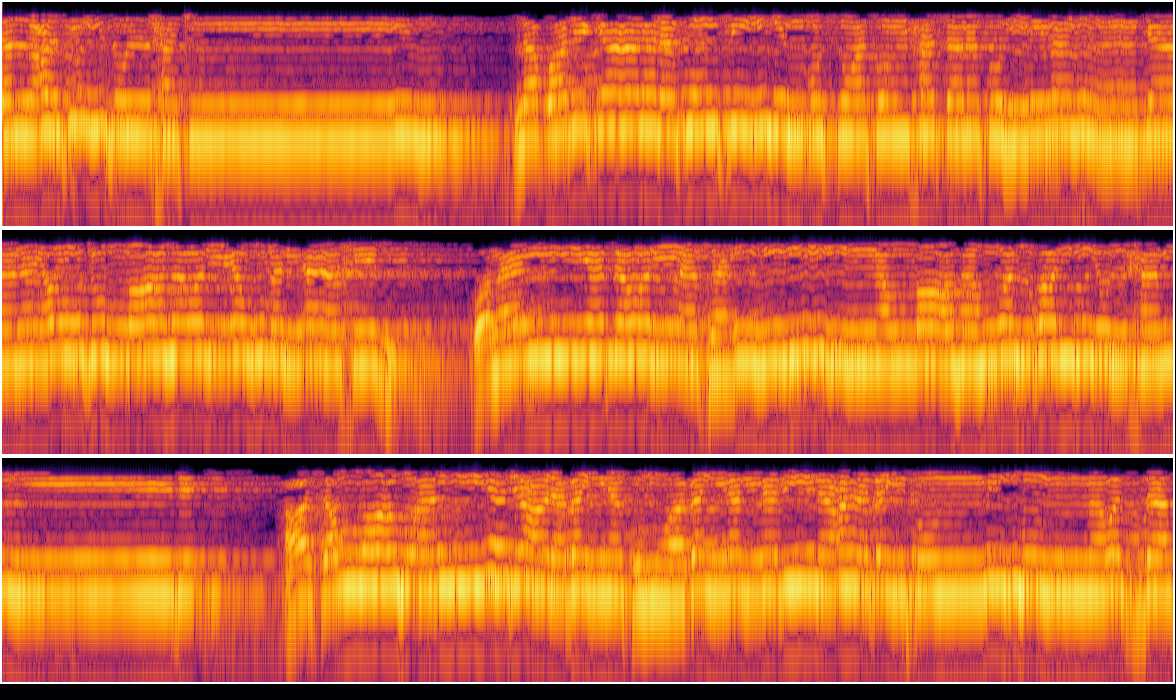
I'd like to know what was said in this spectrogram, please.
العزيز الحكيم. لقد كان لكم فيهم أسوة حسنة لمن كان يرجو الله واليوم الآخر. ومن يتول فإن الله هو الغني الحميد. عسى الله أن يجعل بينكم وبين الذين عاديتم منهم مودة.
